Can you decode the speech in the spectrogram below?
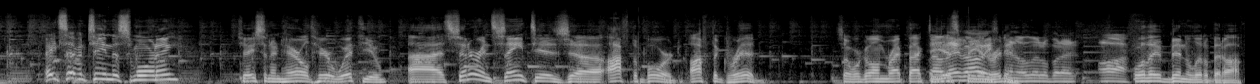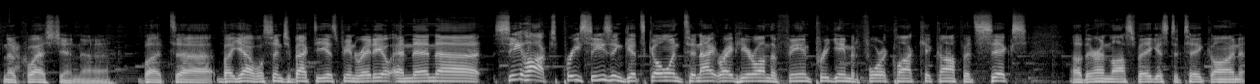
817 this morning. Jason and Harold here with you. Uh, Center and Saint is uh, off the board, off the grid. So we're going right back to E Well, they've always Radio. been a little bit off. Well, they've been a little bit off, no question. Uh, but uh, but yeah, we'll send you back to ESPN Radio, and then uh, Seahawks preseason gets going tonight right here on the Fan. Pregame at four o'clock, kickoff at six. Uh, they're in Las Vegas to take on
